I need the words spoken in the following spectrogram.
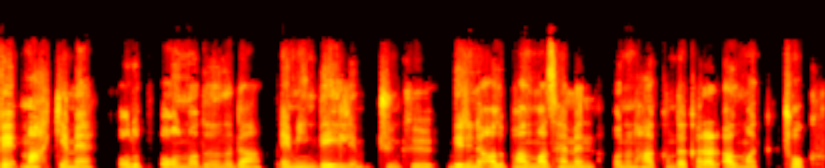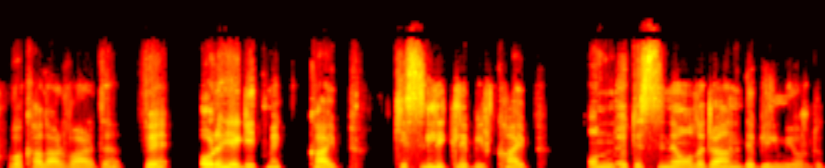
ve mahkeme olup olmadığını da emin değilim. Çünkü birini alıp almaz hemen onun hakkında karar almak çok vakalar vardı ve oraya gitmek kayıp. Kesinlikle bir kayıp. Onun ötesi ne olacağını da bilmiyorduk.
